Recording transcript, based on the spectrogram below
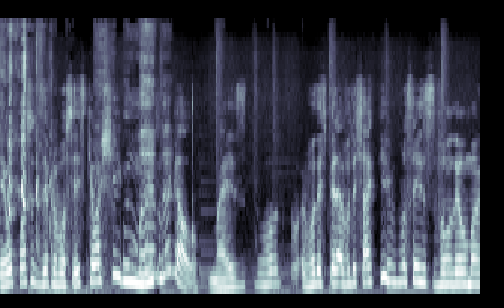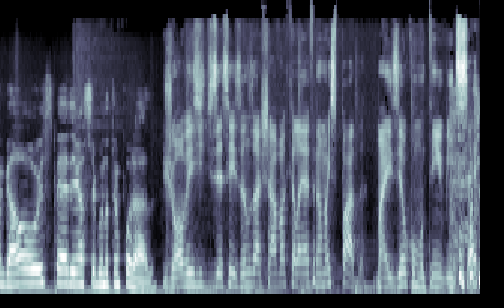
Eu posso dizer pra vocês que eu achei muito legal, mas eu vou, eu vou esperar, vou deixar que vocês vão ler o mangá ou esperem a segunda temporada. Jovens de 16 anos achavam que ela ia virar uma espada. Mas eu, como tenho 27,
